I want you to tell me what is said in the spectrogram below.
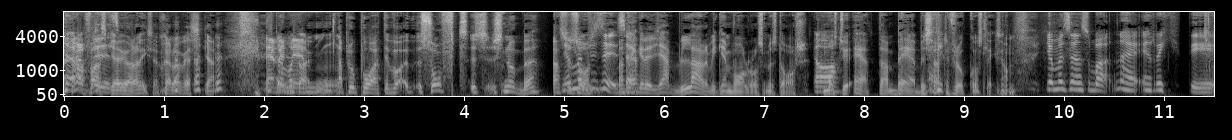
vad fan ska jag göra liksom, själva väskan? Nej, men, eh, apropå att det var soft snubbe, alltså Ja, så, precis, man ja. tänker jävlar vilken valrossmustasch. Ja. Man måste ju äta bebisar till frukost liksom. Ja men sen så bara, nej en riktig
